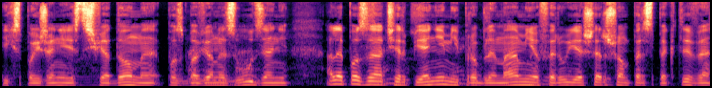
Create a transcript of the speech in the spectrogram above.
Ich spojrzenie jest świadome, pozbawione złudzeń, ale poza cierpieniem i problemami oferuje szerszą perspektywę,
